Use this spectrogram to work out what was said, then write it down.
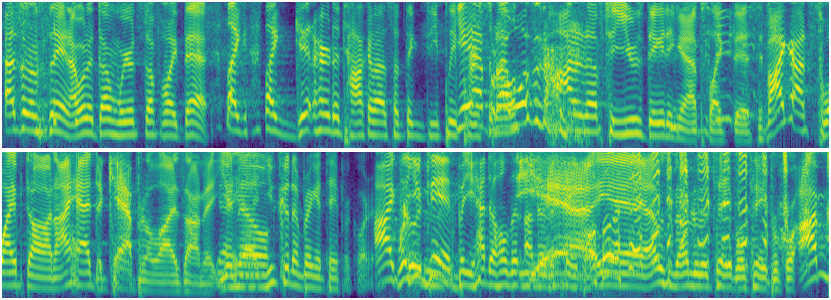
That's what I'm saying. I would have done weird stuff like that. like like get her to talk about something deeply personal. Yeah, personal. but I wasn't hot enough to use dating apps like this. If I got swiped on, I had to capitalize on it. Yeah, you yeah, know, you couldn't bring a tape recorder. I well, you couldn't- did, but you had to hold it under the table. yeah, yeah, that was an under the table tape recorder. I'm,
